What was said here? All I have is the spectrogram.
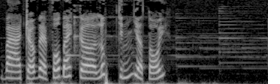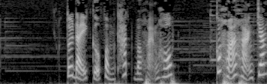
và trở về phố Baker lúc 9 giờ tối. Tôi đẩy cửa phòng khách và hoảng hốt. Có hỏa hoạn chăng?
